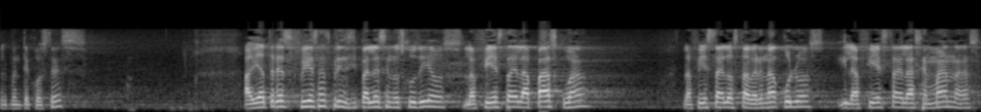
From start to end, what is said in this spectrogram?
El Pentecostés. Había tres fiestas principales en los judíos, la fiesta de la Pascua, la fiesta de los tabernáculos y la fiesta de las semanas,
